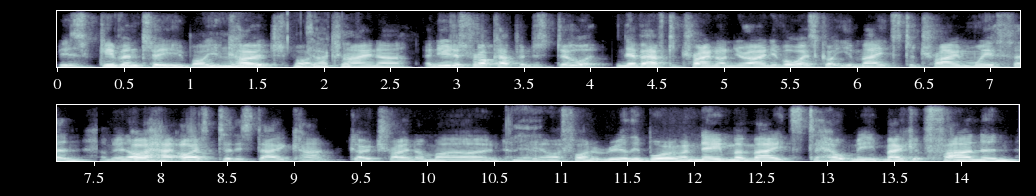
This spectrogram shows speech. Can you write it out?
is given to you by your mm, coach, by exactly. your trainer, and you just rock up and just do it. Never have to train on your own. You've always got your mates to train with, and I mean, I ha- I to this day can't go train on my own. Yeah. You know, I find it really boring. I need my mates to help me make it fun and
